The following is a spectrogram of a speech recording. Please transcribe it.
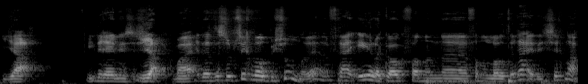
Ja, iedereen is een Ja. sjaak. Maar dat is op zich wel bijzonder. Hè? Vrij eerlijk ook van een, eh, van een loterij. Dat je zegt, nou,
